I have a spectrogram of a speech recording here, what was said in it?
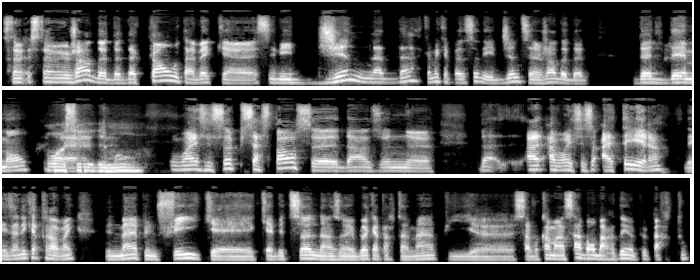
c'est un, c'est un genre de, de, de conte avec, c'est des djinns là-dedans. Comment ils appellent ça, des djinns? C'est un genre de, de, de démons. Ouais, c'est les démons. Ouais, c'est ça. Puis ça se passe euh, dans une. euh, dans- ah, ah ouais, c'est ça, à Téhéran, dans les années 80. Une mère et une fille qui, euh, qui habitent seules dans un bloc appartement, puis euh, ça va commencer à bombarder un peu partout.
